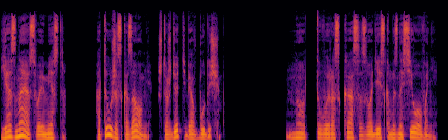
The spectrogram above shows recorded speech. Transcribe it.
Я знаю свое место, а ты уже сказала мне, что ждет тебя в будущем. Но твой рассказ о злодейском изнасиловании...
